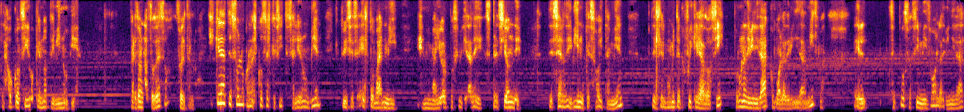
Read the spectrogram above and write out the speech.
trajo consigo que no te vino bien. perdona todo eso, suéltalo. Y quédate solo con las cosas que sí te salieron bien. Tú dices, esto va en mi, en mi mayor posibilidad de expresión de, de ser divino que soy también, desde el momento que fui creado así, por una divinidad como la divinidad misma. Él se puso a sí mismo, la divinidad,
